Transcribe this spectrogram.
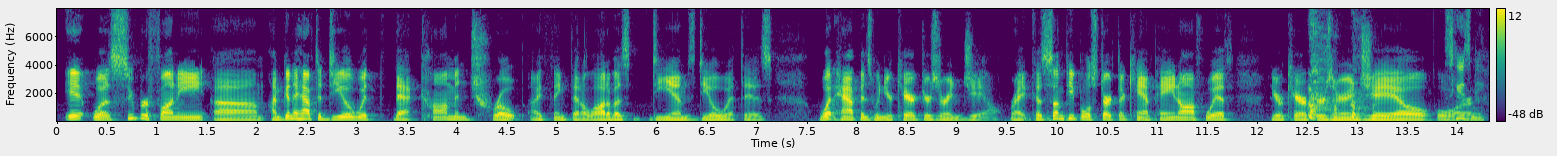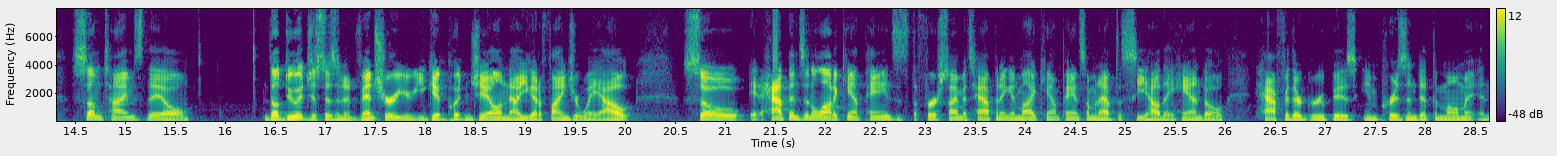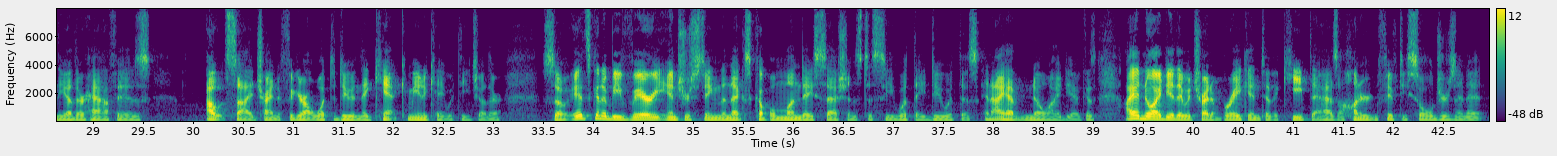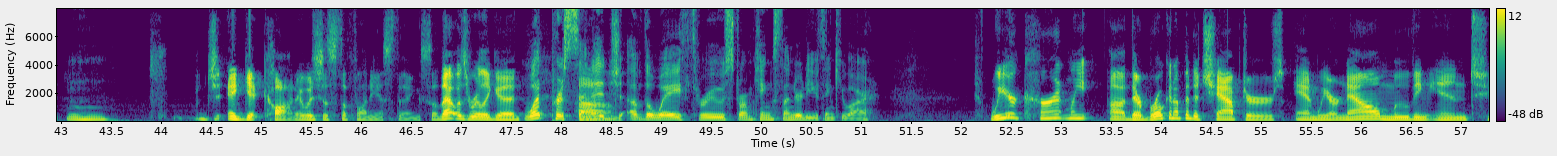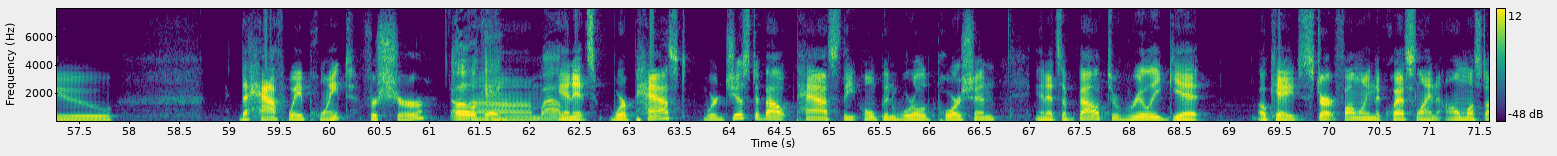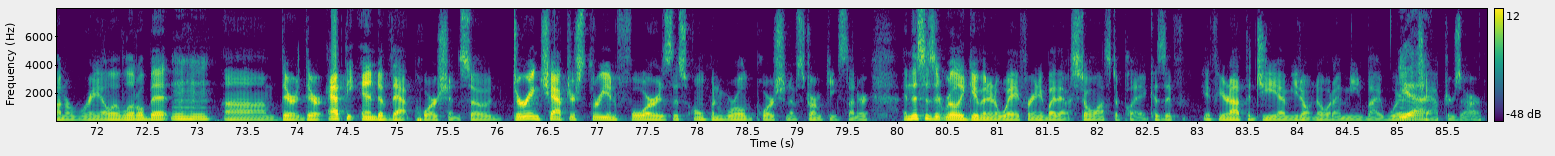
it was super funny. Um, I'm going to have to deal with that common trope. I think that a lot of us DMs deal with is what happens when your characters are in jail, right? Because some people start their campaign off with your characters are in jail, or Excuse me. sometimes they'll they'll do it just as an adventure. You, you get put in jail, and now you got to find your way out. So it happens in a lot of campaigns. It's the first time it's happening in my campaign, so I'm gonna have to see how they handle. Half of their group is imprisoned at the moment, and the other half is outside trying to figure out what to do, and they can't communicate with each other. So it's going to be very interesting the next couple Monday sessions to see what they do with this. And I have no idea because I had no idea they would try to break into the keep that has 150 soldiers in it j- and get caught. It was just the funniest thing. So that was really good. what percentage of the way through storm king's thunder do you think you are We are currently uh, they're broken up into chapters, and we are now moving into the halfway point for sure. oh okay Um, wow And it's we're past we're just about past the open world portion, and it's about to really get okay. Start following the quest line almost on a rail a little bit. Mm-hmm. Um, they're they're at the end of that portion. So during chapters three and four is this open world portion of Storm King's Thunder, and this isn't really giving it away for anybody that still wants to play it because if if you're not the GM, you don't know what I mean by where Yeah. the chapters are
